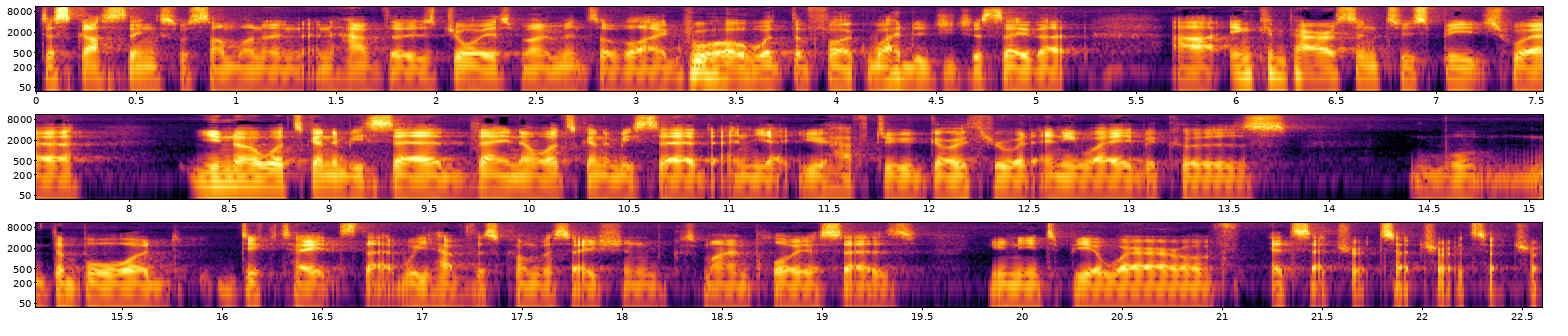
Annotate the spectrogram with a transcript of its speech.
discuss things with someone and, and have those joyous moments of like, whoa, what the fuck? Why did you just say that? uh, in comparison to speech where you know what's going to be said, they know what's going to be said, and yet you have to go through it anyway because the board dictates that we have this conversation because my employer says you need to be aware of etc etc etc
